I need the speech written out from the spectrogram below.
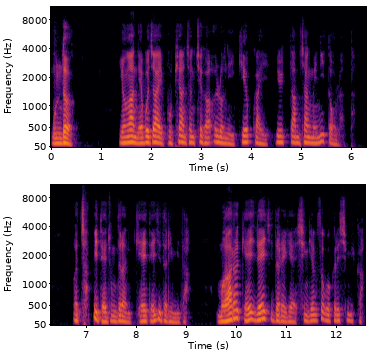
문덕 영화 내부자의 부패한 정치가 언론이 기업가의 밀담 장면이 떠올랐다. 어차피 대중들은 개돼지들입니다. 뭐하러 개돼지들에게 신경 쓰고 그러십니까?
